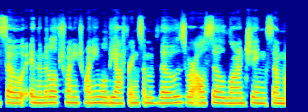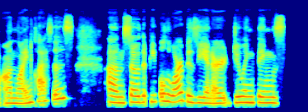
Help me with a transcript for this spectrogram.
so in the middle of 2020, we'll be offering some of those. We're also launching some online classes, um, so that people who are busy and are doing things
